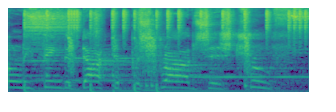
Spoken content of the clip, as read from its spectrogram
only thing the doctor prescribes is truth.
